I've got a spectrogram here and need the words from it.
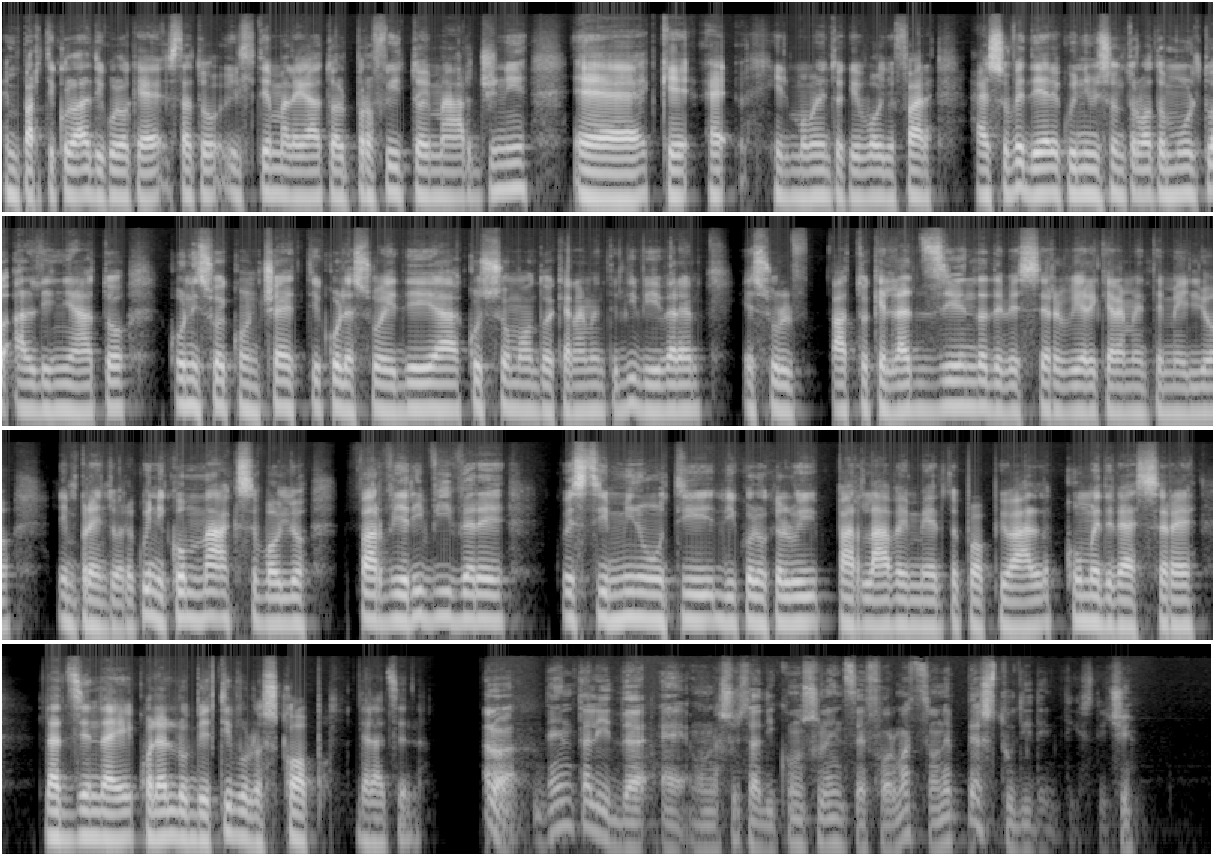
in particolare di quello che è stato il tema legato al profitto e ai margini, eh, che è il momento che voglio fare adesso vedere, quindi mi sono trovato molto allineato con i suoi concetti, con la sua idea, col suo modo chiaramente di vivere e sul fatto che l'azienda deve servire chiaramente meglio l'imprenditore. Quindi con Max voglio farvi rivivere questi minuti di quello che lui parlava in merito proprio al come deve essere l'azienda e qual è l'obiettivo, lo scopo dell'azienda. Allora, Dentalid è una società di consulenza e formazione per studi dentistici.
